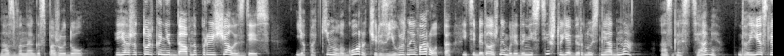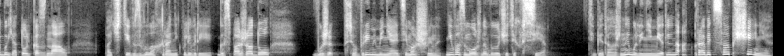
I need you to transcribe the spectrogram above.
названная госпожой Дол. «Я же только недавно проезжала здесь. Я покинула город через южные ворота, и тебе должны были донести, что я вернусь не одна, а с гостями. Да если бы я только знал!» Почти взвыл охранник в ливрее. «Госпожа Дол, вы же все время меняете машины. Невозможно выучить их все. Тебе должны были немедленно отправить сообщение.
